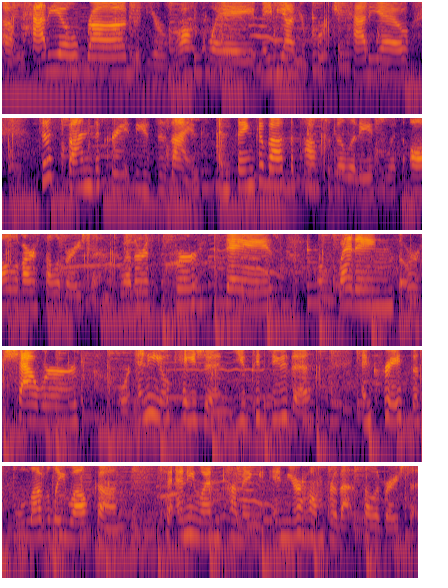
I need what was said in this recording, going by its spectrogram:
a patio rug, your walkway, maybe on your porch patio. Just fun to create these designs and think about the possibilities with all of our celebrations, whether it's birthdays or weddings or showers or any occasion, you could do this and create this lovely welcome to anyone coming in your home for that celebration.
